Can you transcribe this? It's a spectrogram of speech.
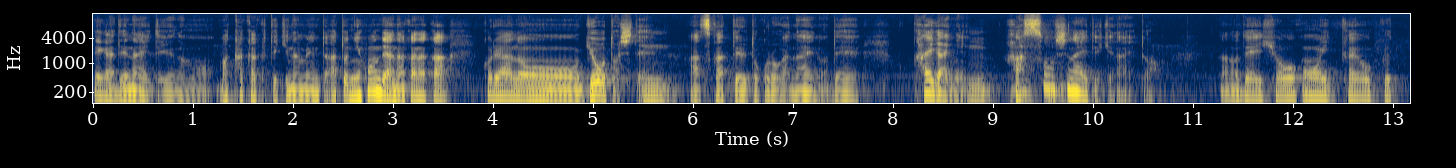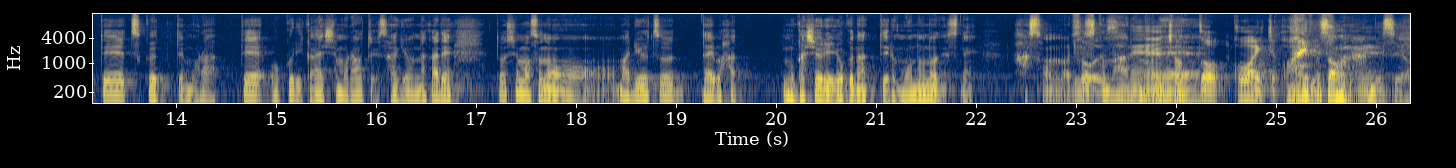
手が出ないというのも、まあ、価格的な面とあと日本ではなかなかこれはあの業としてうん。扱っているところがないので海外に発送しないといけないと。なので標本を1回送って作ってもらって送り返してもらうという作業の中でどうしてもその、まあ、流通だいぶは昔よりは良くなっているもののですね破損のリスクもあるので。ね。ちょっと怖いっちゃ怖いですそうよねなんですよ。い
